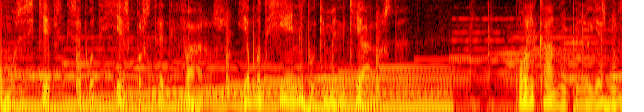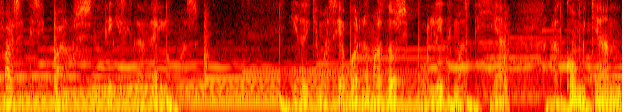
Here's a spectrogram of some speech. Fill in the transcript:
Όμως η σκέψη της αποτυχίας προσθέτει βάρος. Η αποτυχία είναι υποκειμενική άλλωστε. Όλοι κάνουμε επιλογές με βάση τις υπάρχουσες συνθήκες και τα θέλω μας. Η δοκιμασία μπορεί να μας δώσει πολύτιμα στοιχεία ακόμη και αν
